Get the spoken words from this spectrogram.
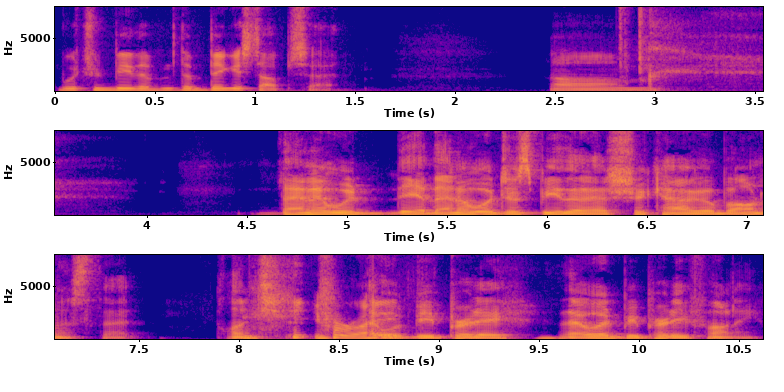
which would be the the biggest upset. Um, Then it would yeah, then it would just be the Chicago bonus that clinched. it. right. That would be pretty that would be pretty funny.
